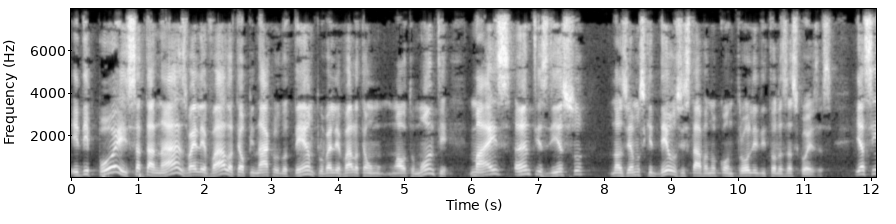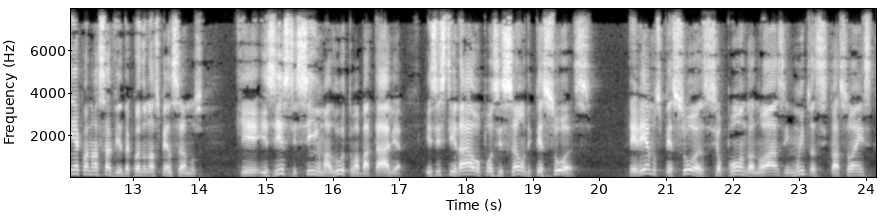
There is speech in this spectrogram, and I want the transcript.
E depois Satanás vai levá-lo até o pináculo do templo, vai levá-lo até um, um alto monte, mas antes disso, nós vemos que Deus estava no controle de todas as coisas. E assim é com a nossa vida. Quando nós pensamos que existe sim uma luta, uma batalha, existirá oposição de pessoas, teremos pessoas se opondo a nós em muitas situações.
